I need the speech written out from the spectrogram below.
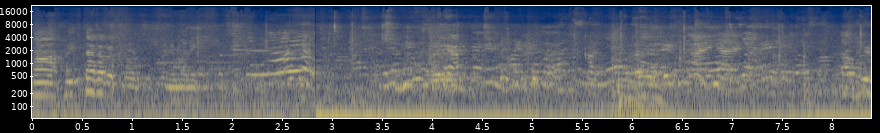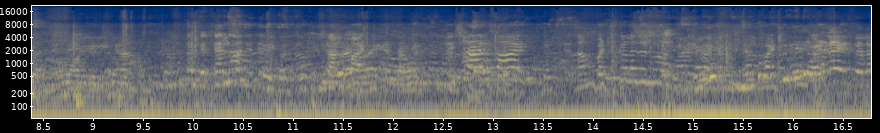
ಹಾಂ ಇತ್ತಾಗಬೇಕು ನೋಡಿ ನಿಮ್ಮ ಮನೆಗೆ ವಿಶಾಲ್ ಮಾಡ್ ನಮ್ಮ ಭಟ್ಕಳದಲ್ಲೂ ಒಳ್ಳೆ ಆಯ್ತಲ್ಲ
